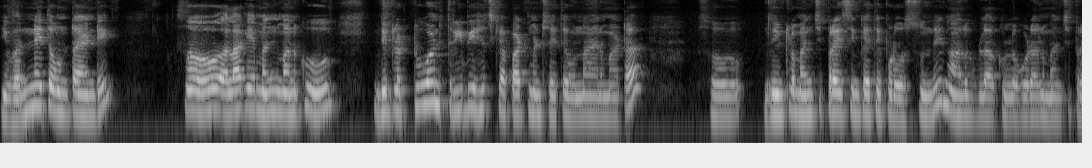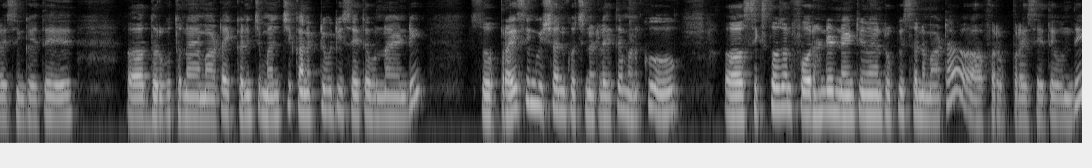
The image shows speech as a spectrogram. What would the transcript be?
ఇవన్నీ అయితే ఉంటాయండి. సో అలాగే మన మనకు దీంట్లో two and three BHK apartments అయితే ఉన్నాయన్నమాట. సో దీంట్లో మంచి ప్రైసింగ్ అయితే ఇప్పుడు వస్తుంది. నాలుగు బ్లాకుల్లో కూడా మంచి ప్రైసింగ్ అయితే దొరుకుతున్నాయన్నమాట. ఇక్కడ నుంచి మంచి కనెక్టివిటీస్ అయితే ఉన్నాయండి. సో ప్రైసింగ్ విషయానికి వచ్చినట్లయితే మనకు six thousand four hundred ninety nine rupees అనమాట ఆఫర్ ప్రైస్ అయితే ఉంది.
